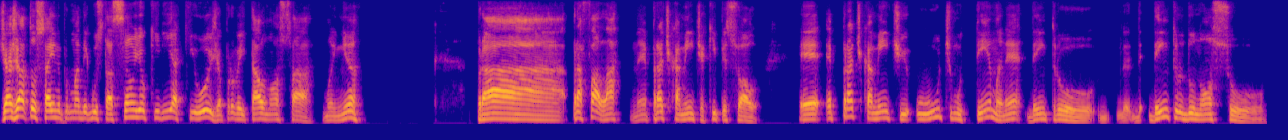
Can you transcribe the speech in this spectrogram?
Já já estou saindo para uma degustação e eu queria aqui hoje aproveitar a nossa manhã para falar, né? Praticamente aqui, pessoal, é, é, praticamente o último tema, né? Dentro, dentro do nosso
